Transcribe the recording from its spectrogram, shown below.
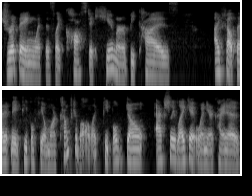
dripping with this like caustic humor because I felt that it made people feel more comfortable. Like people don't actually like it when you're kind of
